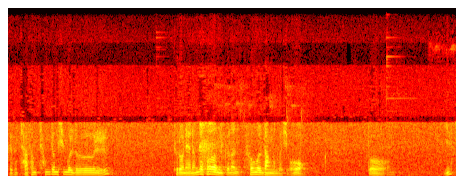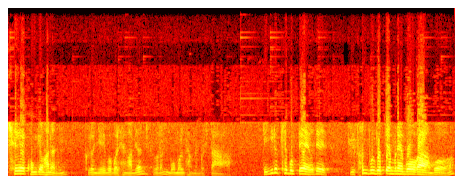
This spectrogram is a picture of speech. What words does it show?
그래서 자성 청정심을 늘 드러내는 것은 그는 성을 닦는 것이고 또 일체에 공경하는 그런 예법을 행하면 그거는 몸을 닦는 것이다. 이렇게 볼 때 어디 선불교 때문에 뭐가 뭐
